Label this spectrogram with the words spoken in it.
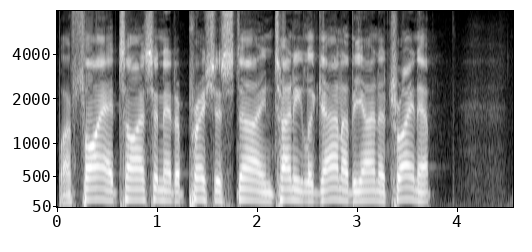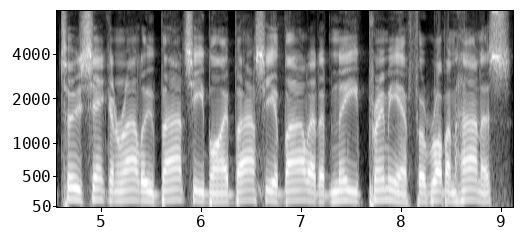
By Fire Tyson at a precious stone. Tony Lagana, the owner trainer. Two second Ralu Bartzi by Barcia Bartlett of Neve Premier for Robin Harness.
